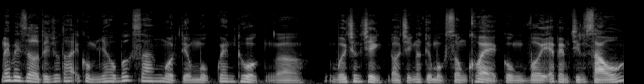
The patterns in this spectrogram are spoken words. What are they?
Ngay bây giờ thì chúng ta hãy cùng nhau bước sang một tiểu mục quen thuộc uh, với chương trình đó chính là tiêu mục sống khỏe cùng với FM96.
